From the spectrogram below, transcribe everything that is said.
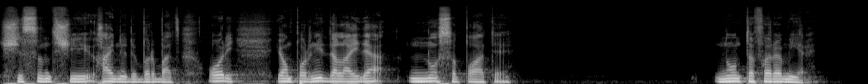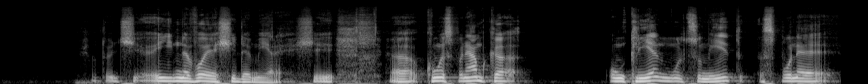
și sunt și haine de bărbați. Ori eu am pornit de la ideea nu se poate nuntă fără mire. Și atunci e nevoie și de mire. Și uh, cum spuneam că un client mulțumit spune uh,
